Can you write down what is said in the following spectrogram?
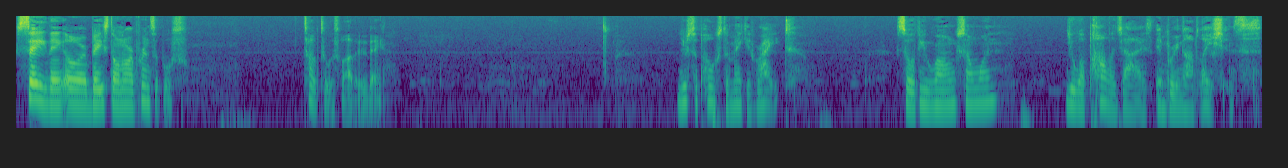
say they are based on our principles. Talk to us, Father, today. You're supposed to make it right. So if you wrong someone, you apologize and bring oblations.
